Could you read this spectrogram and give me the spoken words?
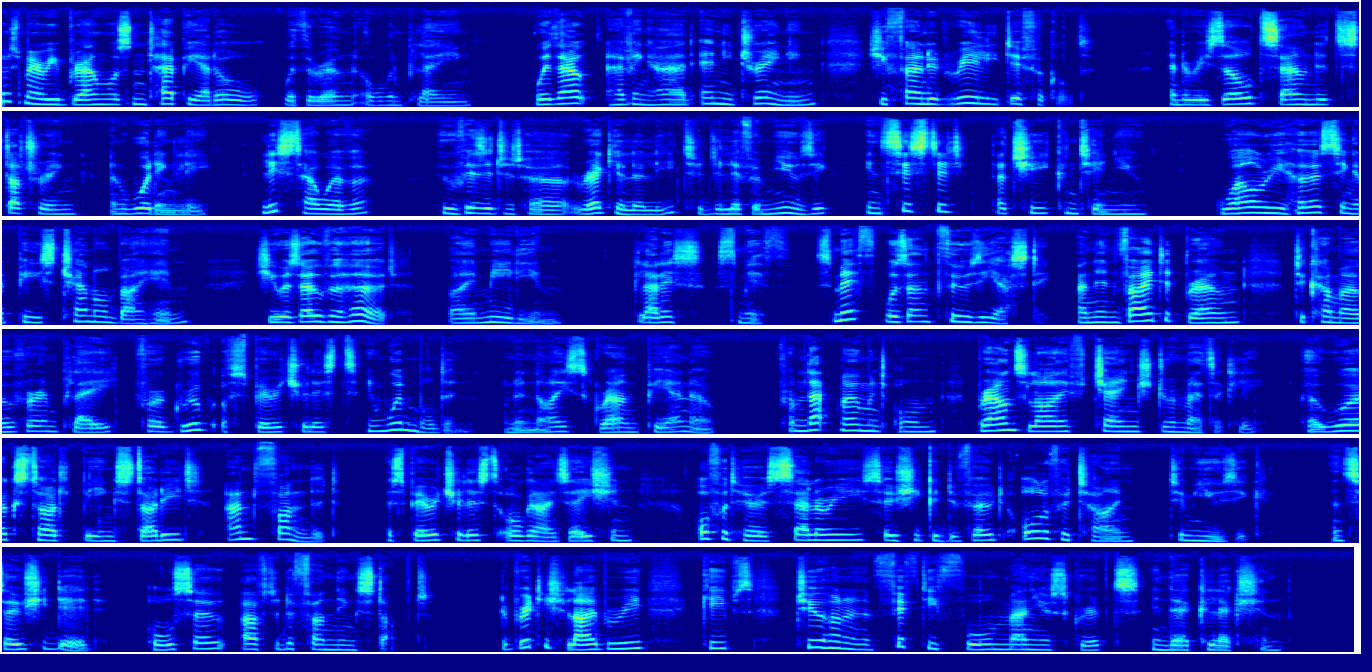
Rosemary Brown wasn't happy at all with her own organ playing. Without having had any training, she found it really difficult, and the result sounded stuttering and woodingly. Liszt, however, who visited her regularly to deliver music, insisted that she continue. While rehearsing a piece channeled by him, she was overheard by a medium, Gladys Smith. Smith was enthusiastic and invited Brown to come over and play for a group of spiritualists in Wimbledon on a nice grand piano. From that moment on, Brown's life changed dramatically. Her work started being studied and funded. A spiritualist organization offered her a salary so she could devote all of her time to music. And so she did, also after the funding stopped. The British Library keeps 254 manuscripts in their collection,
